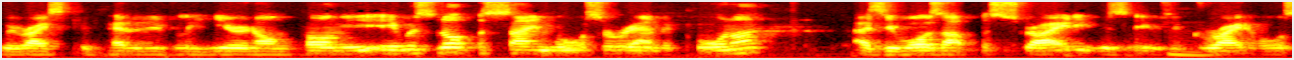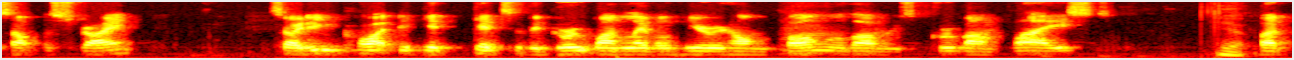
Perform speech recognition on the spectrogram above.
We raced competitively here in Hong Kong. He was not the same horse around the corner as he was up the straight. He was he was a great horse up the straight. So I didn't quite get get to the Group One level here in Hong Kong, although he was Group One placed. Yeah. But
